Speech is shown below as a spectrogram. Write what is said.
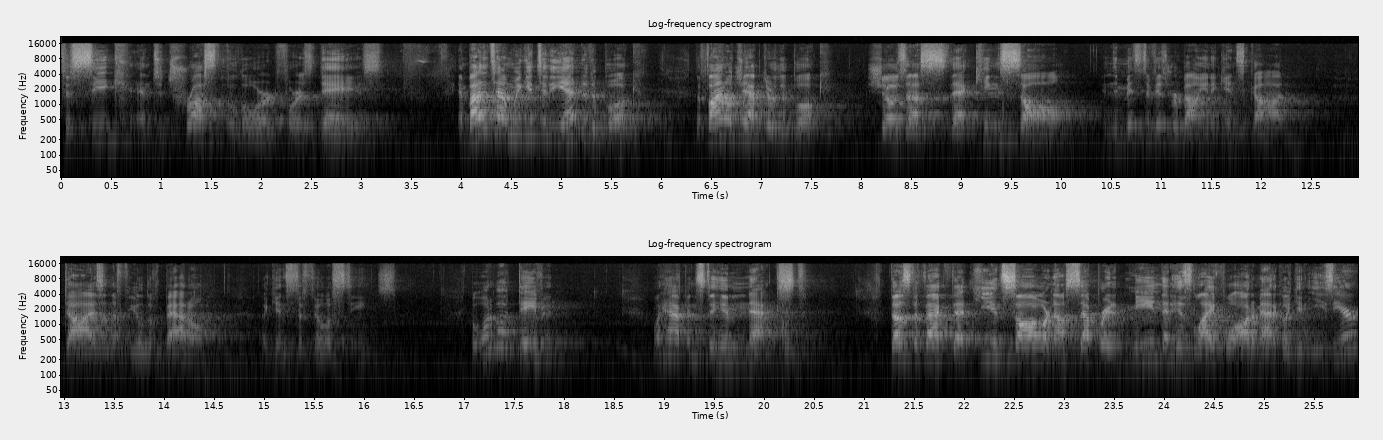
to seek and to trust the Lord for his days. And by the time we get to the end of the book, the final chapter of the book shows us that King Saul, in the midst of his rebellion against God, dies in the field of battle against the Philistines. But what about David? What happens to him next? Does the fact that he and Saul are now separated mean that his life will automatically get easier?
